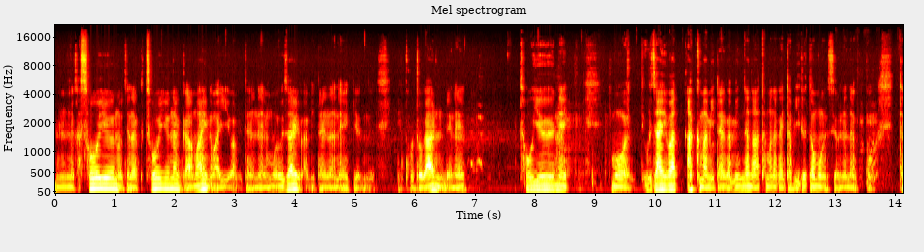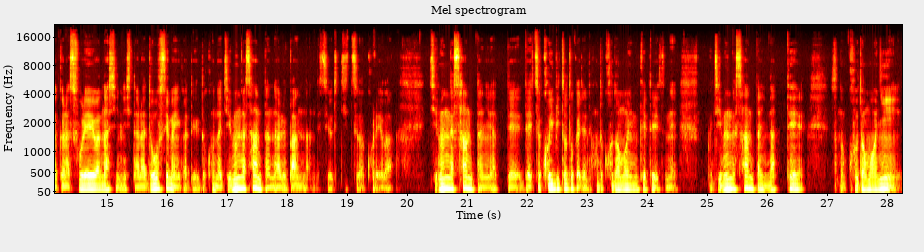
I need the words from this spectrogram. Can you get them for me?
うん、なんかそういうのじゃなく、そういうなんか甘いのはいいわみたいなね、もううざいわみたいなね、ことがあるんでね、そういうね、もう、うざいは悪魔みたいなのがみんなの頭の中に多分いると思うんですよね。なんかこう。だからそれはなしにしたらどうすればいいかというと、今度は自分がサンタになる番なんですよ。実はこれは。自分がサンタになって、で、恋人とかじゃなくて、本当子供に向けてですね、自分がサンタになって、その子供に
